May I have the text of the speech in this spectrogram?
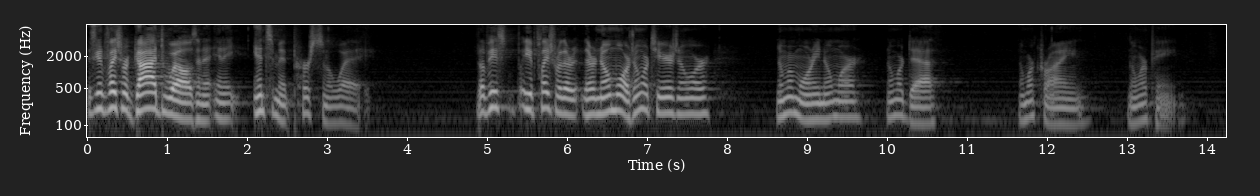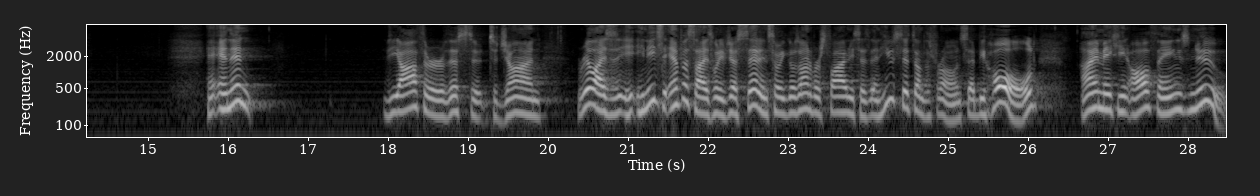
It's going to be a place where God dwells in, an intimate, personal way. It'll be a place where there, there are no more, no more tears, no more, no more mourning, no more, no more death, no more crying, no more pain. And, then the author of this to, to John realizes he, needs to emphasize what he just said. And so he goes on to verse 5 and he says, And he who sits on the throne said, Behold, I am making all things new.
